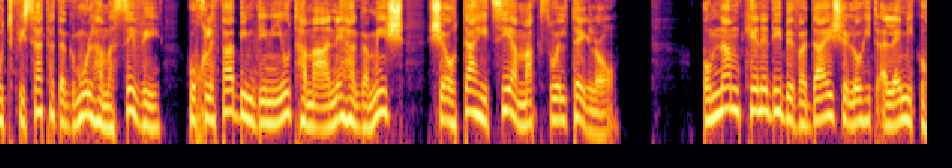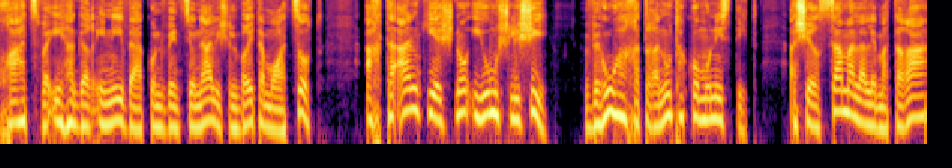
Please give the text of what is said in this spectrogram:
ותפיסת התגמול המסיבי הוחלפה במדיניות המענה הגמיש שאותה הציע מקסוול טיילור. אמנם קנדי בוודאי שלא התעלם מכוחה הצבאי הגרעיני והקונבנציונלי של ברית המועצות, אך טען כי ישנו איום שלישי, והוא החתרנות הקומוניסטית, אשר שמה לה למטרה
